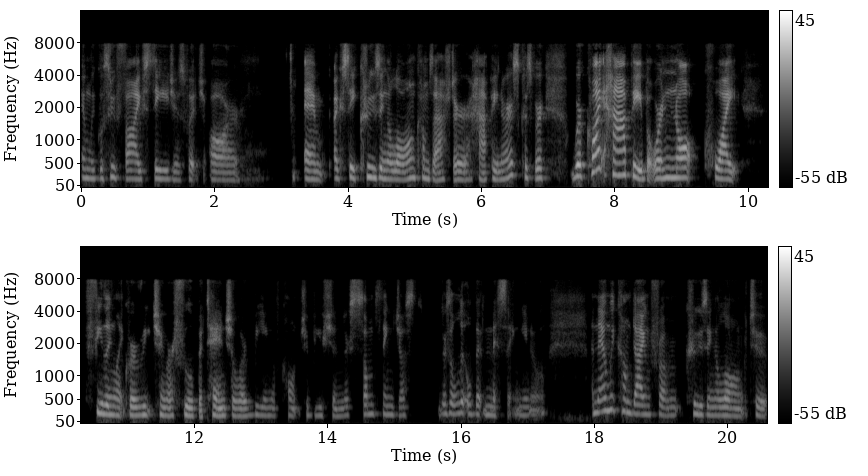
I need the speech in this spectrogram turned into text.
and we go through five stages which are um, I say cruising along comes after happiness because we're we're quite happy, but we're not quite feeling like we're reaching our full potential or being of contribution. There's something just there's a little bit missing, you know. And then we come down from cruising along to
